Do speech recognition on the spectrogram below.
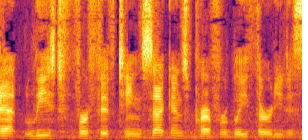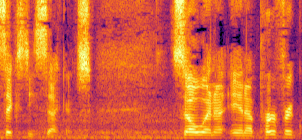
at least for 15 seconds, preferably 30 to 60 seconds. So in a, in a perfect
